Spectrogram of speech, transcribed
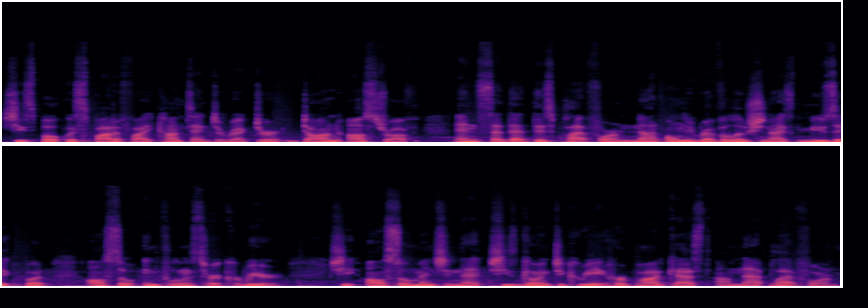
She spoke with Spotify content director Dawn Ostroff and said that this platform not only revolutionized music but also influenced her career. She also mentioned that she's going to create her podcast on that platform.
